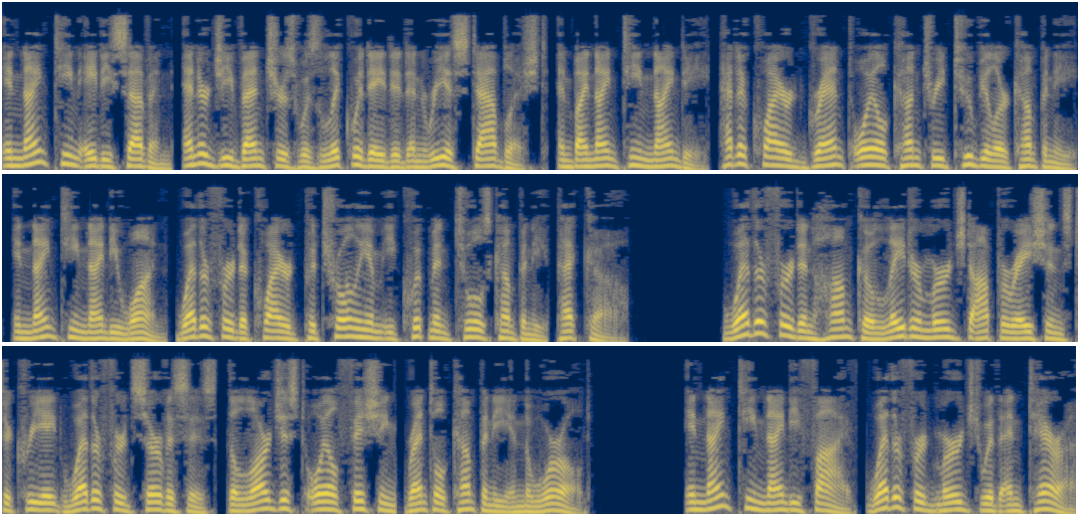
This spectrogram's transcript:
In 1987, Energy Ventures was liquidated and re-established, and by 1990, had acquired Grant Oil Country Tubular Company. In 1991, Weatherford acquired Petroleum Equipment Tools Company Petco. Weatherford and Homco later merged operations to create Weatherford Services, the largest oil fishing, rental company in the world. In 1995, Weatherford merged with Enterra,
